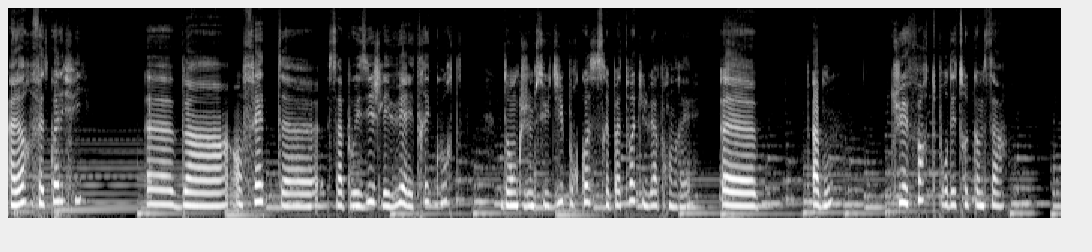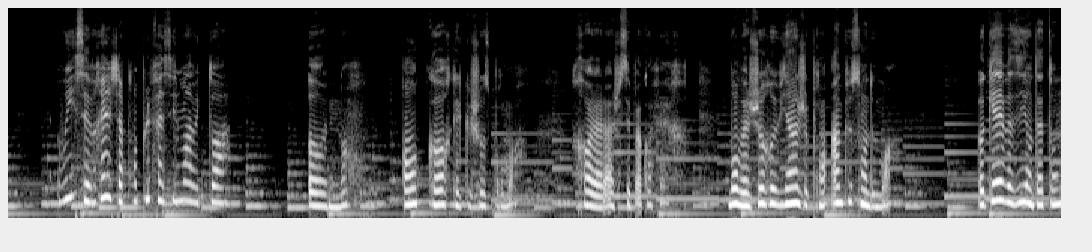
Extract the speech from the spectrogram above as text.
Alors, vous faites quoi les filles? Euh, Ben, en fait, euh, sa poésie, je l'ai vue, elle est très courte. Donc, je me suis dit, pourquoi ce serait pas toi qui lui apprendrais? Euh, ah bon? Tu es forte pour des trucs comme ça? Oui, c'est vrai, j'apprends plus facilement avec toi. Oh non, encore quelque chose pour moi. Oh là là, je sais pas quoi faire. Bon bah je reviens, je prends un peu soin de moi. Ok, vas-y, on t'attend.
